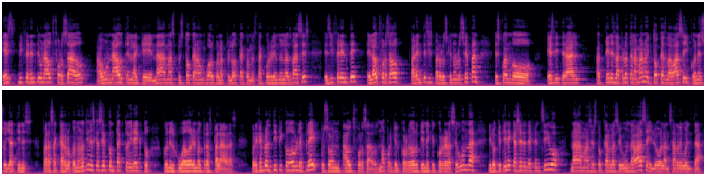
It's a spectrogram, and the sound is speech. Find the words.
es diferente un out forzado a un out en la que nada más pues tocan a un jugador con la pelota cuando está corriendo en las bases. Es diferente. El out forzado, paréntesis para los que no lo sepan, es cuando es literal tienes la pelota en la mano y tocas la base y con eso ya tienes para sacarlo. Cuando no tienes que hacer contacto directo con el jugador en otras palabras. Por ejemplo, el típico doble play, pues son outs forzados, ¿no? Porque el corredor tiene que correr a segunda y lo que tiene que hacer el defensivo nada más es tocar la segunda base y luego lanzar de vuelta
